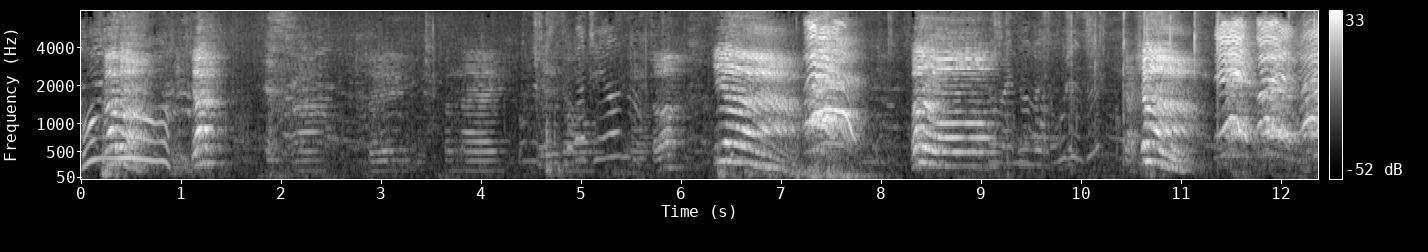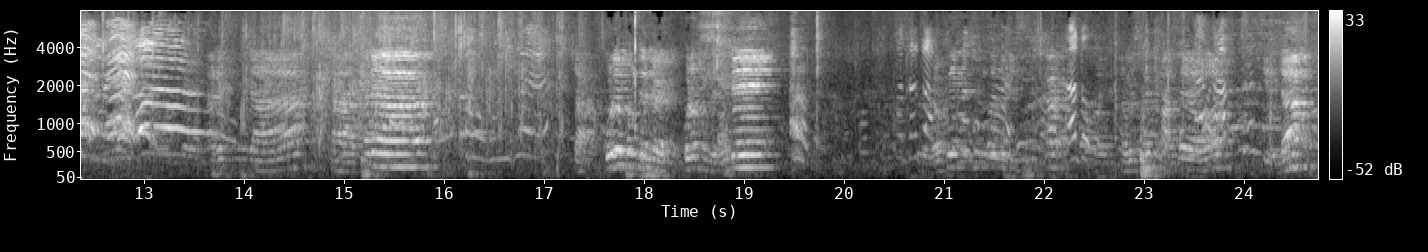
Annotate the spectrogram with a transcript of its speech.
4번, 시작! 하나, 둘, 첫날, 왼손, 여섯, 기야! 바로! 자, 샷! 잘했습니다. 자, 차렷! 자, 고려폰대를, 고려폰대 준비! 옆에 있는 친구들 있으니까 나도. 저기 찾지 마세요. 시작!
